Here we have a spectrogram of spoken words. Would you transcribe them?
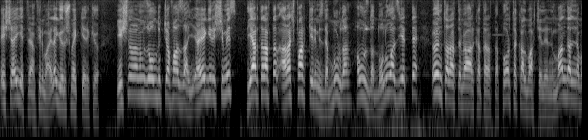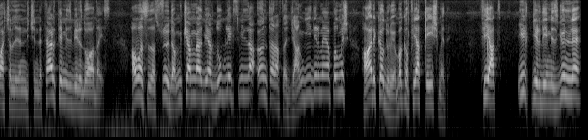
eşyayı getiren firmayla görüşmek gerekiyor. Yeşil alanımız oldukça fazla. Yaya girişimiz diğer taraftan araç park yerimizde buradan havuzda dolu vaziyette. Ön tarafta ve arka tarafta portakal bahçelerinin, mandalina bahçelerinin içinde tertemiz bir doğadayız. Havası da suyu da mükemmel bir yer. Dubleks villa ön tarafta cam giydirme yapılmış. Harika duruyor. Bakın fiyat değişmedi. Fiyat ilk girdiğimiz günle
